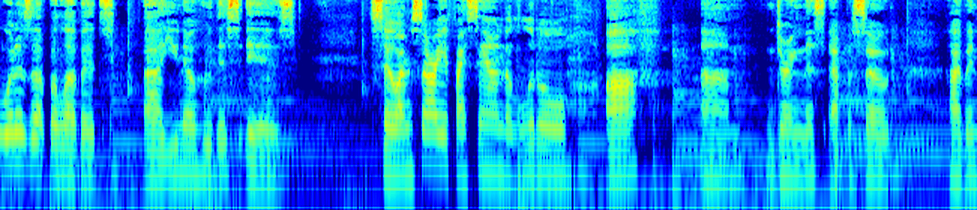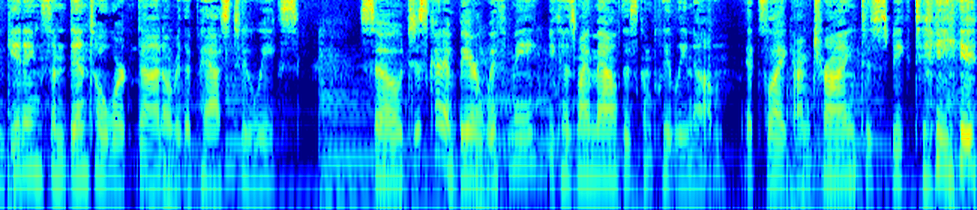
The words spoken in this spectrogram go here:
what is up, beloveds? Uh, you know who this is. So I'm sorry if I sound a little off um, during this episode. I've been getting some dental work done over the past two weeks. So just kind of bear with me because my mouth is completely numb. It's like I'm trying to speak to you.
